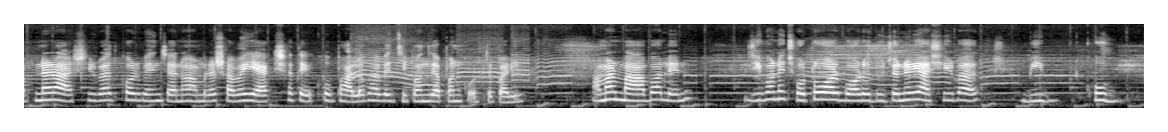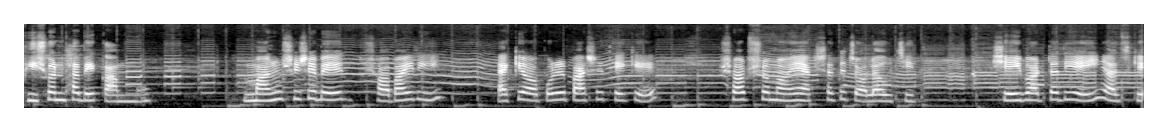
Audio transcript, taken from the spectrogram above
আপনারা আশীর্বাদ করবেন যেন আমরা সবাই একসাথে খুব ভালোভাবে জীবনযাপন করতে পারি। আমার মা বলেন, জীবনে ছোট আর বড় দুজনেরই আশীর্বাদ খুব ভীষণভাবে কাম্য। মানুষ হিসেবে সবাইরই একে অপরের পাশে থেকে সব সময় একসাথে চলা উচিত। সেই বার্তা দিয়েই আজকে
